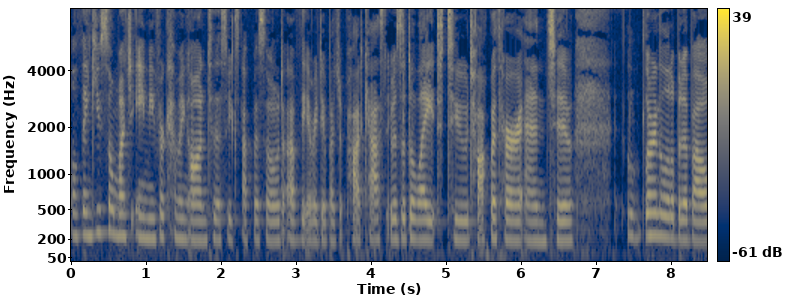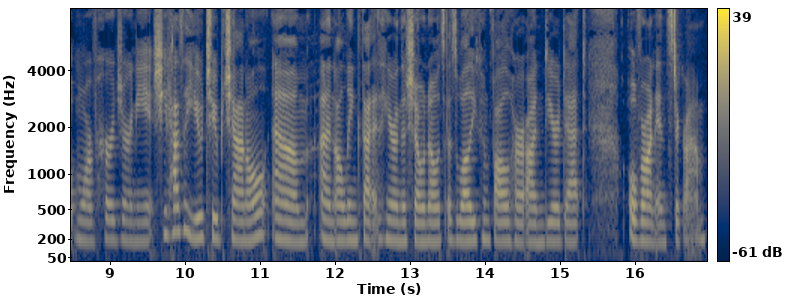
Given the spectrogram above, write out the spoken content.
Well, thank you so much, Amy, for coming on to this week's episode of the Everyday Budget podcast. It was a delight to talk with her and to learn a little bit about more of her journey. She has a YouTube channel, um, and I'll link that here in the show notes as well. You can follow her on Dear Debt over on Instagram.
